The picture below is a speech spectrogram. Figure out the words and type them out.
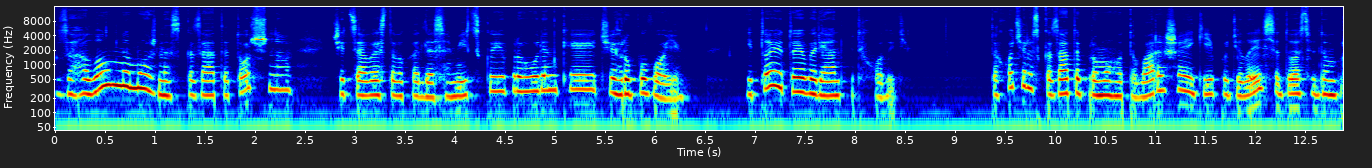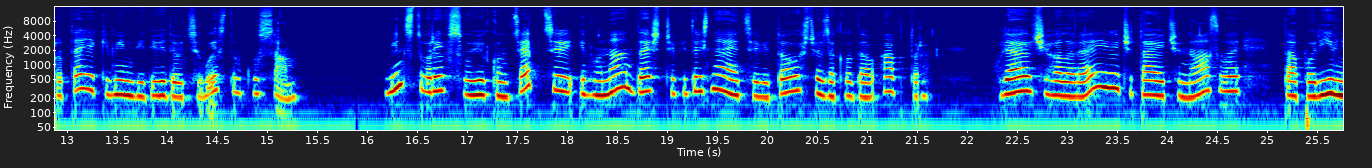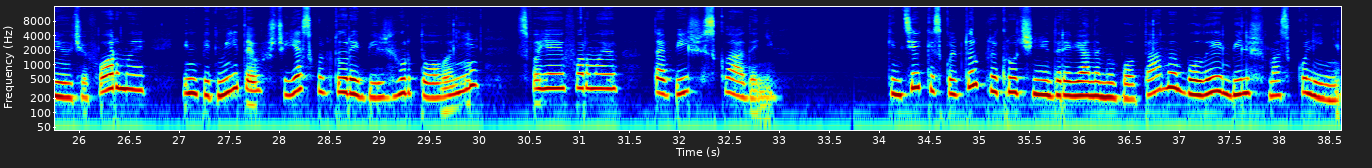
Загалом не можна сказати точно, чи це виставка для самітської прогулянки, чи групової. І той, і той варіант підходить. Та хочу розказати про мого товариша, який поділився досвідом про те, як він відвідав цю виставку сам. Він створив свою концепцію, і вона дещо відрізняється від того, що закладав автор. Гуляючи галереєю, читаючи назви та порівнюючи форми, він підмітив, що є скульптури більш згуртовані своєю формою та більш складені. Кінцівки скульптур, прикручені дерев'яними болтами, були більш маскулінні.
